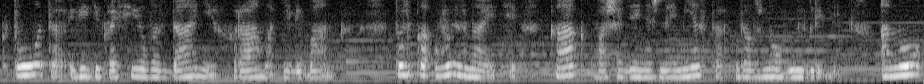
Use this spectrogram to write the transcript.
кто-то в виде красивого здания, храма или банка. Только вы знаете, как ваше денежное место должно выглядеть. Оно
